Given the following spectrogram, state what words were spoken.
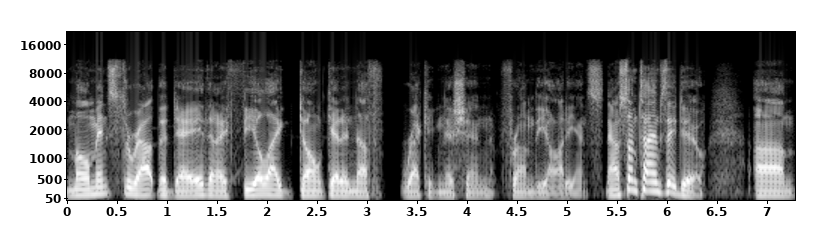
moments throughout the day that i feel like don't get enough recognition from the audience. Now sometimes they do um,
